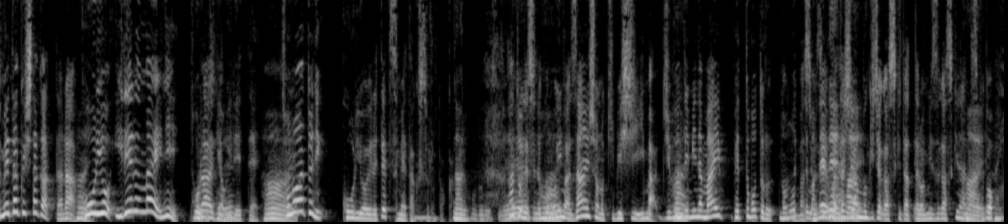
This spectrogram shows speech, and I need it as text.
冷たくしたかったら、はい氷を入れる前にコラーゲンを入れてそねはいその後に氷を入れて冷たくするとか、なるほどですね。あとですね、このはい今、残暑の厳しい今、自分でみんなマイペットボトル飲んでますよね、私ははい。麦茶が好きだったらお水が好きなんですけど、はい。はい。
